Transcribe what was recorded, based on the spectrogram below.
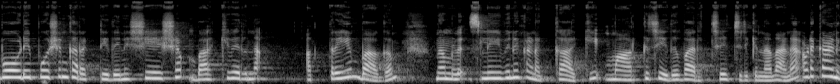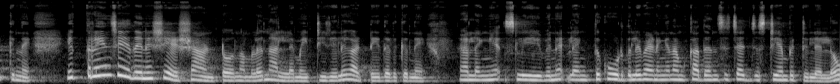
ബോഡി പോർഷൻ കറക്റ്റ് ചെയ്തതിന് ശേഷം ബാക്കി വരുന്ന അത്രയും ഭാഗം നമ്മൾ സ്ലീവിന് കണക്കാക്കി മാർക്ക് ചെയ്ത് വരച്ച് വെച്ചിരിക്കുന്നതാണ് അവിടെ കാണിക്കുന്നത് ഇത്രയും ചെയ്തതിന് ശേഷമാണ് കേട്ടോ നമ്മൾ നല്ല മെറ്റീരിയൽ കട്ട് ചെയ്തെടുക്കുന്നത് അല്ലെങ്കിൽ സ്ലീവിന് ലെങ്ത്ത് കൂടുതൽ വേണമെങ്കിൽ നമുക്ക് അതനുസരിച്ച് അഡ്ജസ്റ്റ് ചെയ്യാൻ പറ്റില്ലല്ലോ.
